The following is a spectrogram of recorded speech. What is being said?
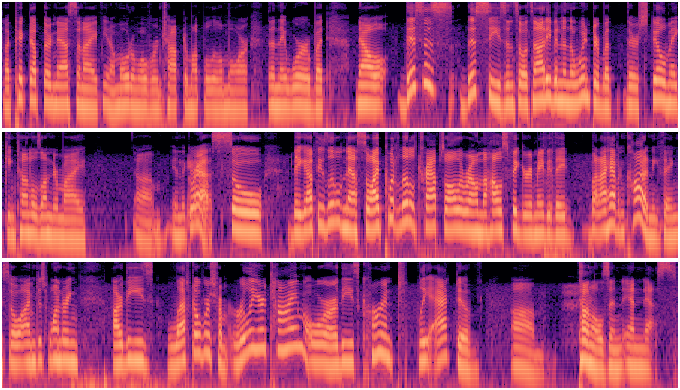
So i picked up their nests and i you know mowed them over and chopped them up a little more than they were. But now this is this season so it's not even in the winter but they're still making tunnels under my um, in the grass so they got these little nests. So I put little traps all around the house, figuring maybe they, but I haven't caught anything. So I'm just wondering, are these leftovers from earlier time, or are these currently active um, tunnels and, and nests?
